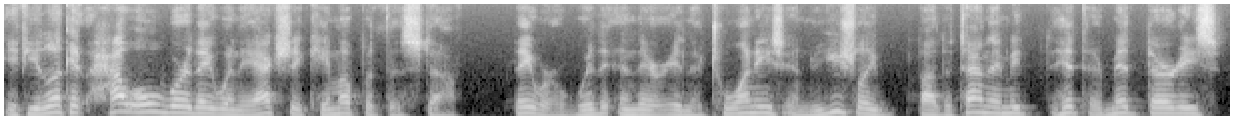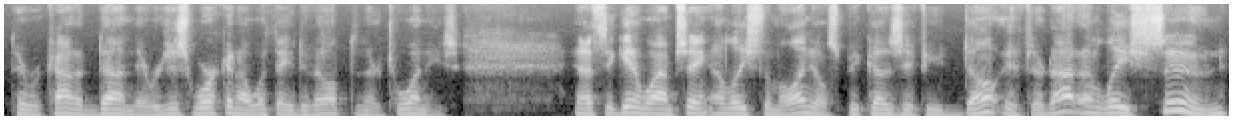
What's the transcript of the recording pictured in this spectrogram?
if you look at how old were they when they actually came up with this stuff, they were with it and they're in their 20s and usually by the time they meet, hit their mid 30s they were kind of done. They were just working on what they developed in their 20s and that's again why i'm saying unleash the millennials because if you don't if they're not unleashed soon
